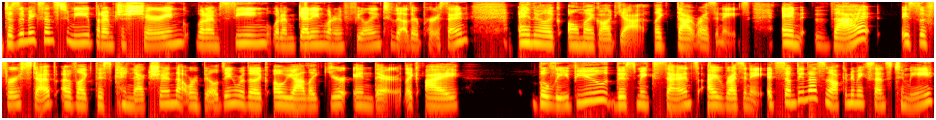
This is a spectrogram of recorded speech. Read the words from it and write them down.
doesn't make sense to me, but I'm just sharing what I'm seeing, what I'm getting, what I'm feeling to the other person. And they're like, oh my God, yeah, like that resonates. And that is the first step of like this connection that we're building where they're like, oh yeah, like you're in there. Like I believe you. This makes sense. I resonate. It's something that's not going to make sense to me,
